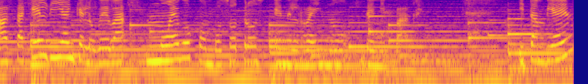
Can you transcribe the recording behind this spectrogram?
hasta aquel día en que lo beba nuevo con vosotros en el reino de mi Padre. Y también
